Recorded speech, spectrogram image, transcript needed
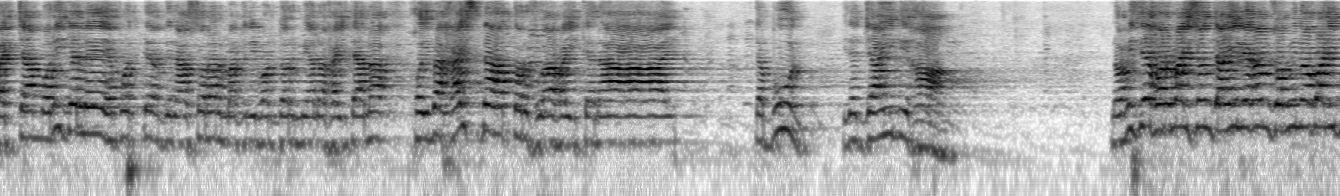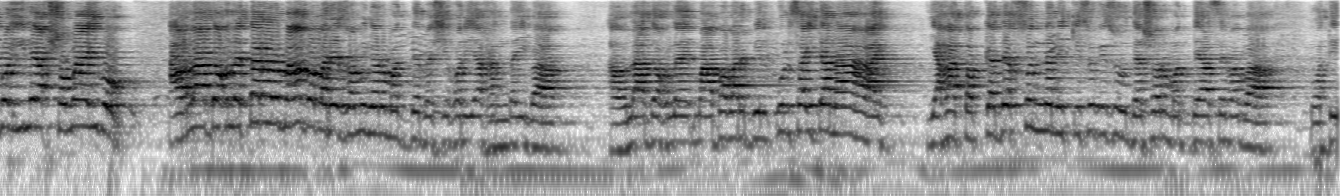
বাচ্চা মরি গেলে প্রত্যেক দিন আসর আর মাগরিবর দরমিয়ান খাইতা না, হইবা খাইস না, তোর ফুয়া খাইতে নাই। এটা ভুল এটা জাহিলি খাম। নবীজে ফরমাইছন, জাহিলে খাম, জমিন বাড়িব, ইলে এক সময় আইব। আওলা দখলে তার মা বাবারে জমিনের মধ্যে বেশি করিয়া খান্দাইবা। আওলা দখলে মা বাবার বিলকুল চাইতা নাই ইহা তককে দেখছেন নানি, কিছু কিছু দেশের মধ্যে আছে বাবা। অতি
